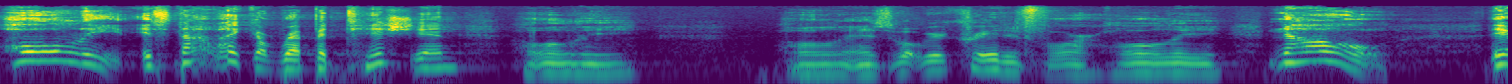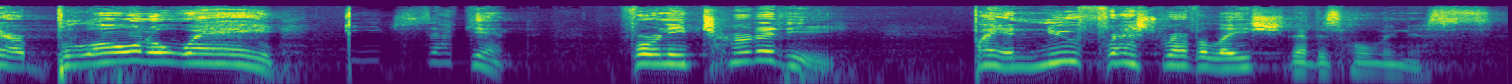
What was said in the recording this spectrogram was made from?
holy. It's not like a repetition. Holy, holy is what we we're created for. Holy. No, they are blown away each second for an eternity by a new, fresh revelation of His holiness.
